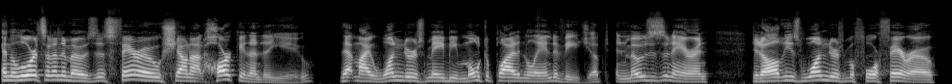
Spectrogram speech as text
And the Lord said unto Moses, Pharaoh shall not hearken unto you, that my wonders may be multiplied in the land of Egypt. And Moses and Aaron did all these wonders before Pharaoh.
